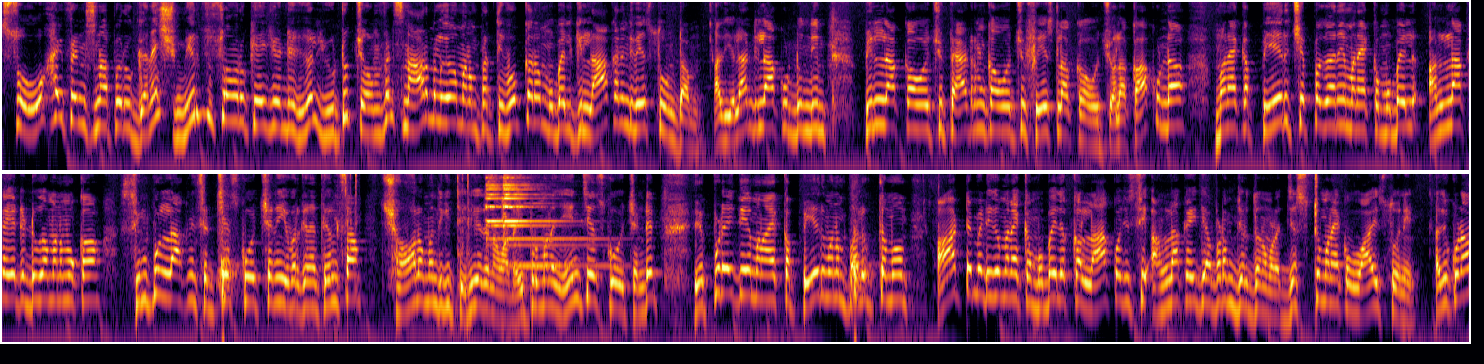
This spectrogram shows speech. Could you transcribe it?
సో హై ఫ్రెండ్స్ నా పేరు గణేష్. మీరు చూస్తున్నారు కేజీ అంటే రియల్ యూట్యూబ్ ఛానల్ ఫ్రెండ్స్ నార్మల్గా మనం ప్రతి ఒక్కరం మొబైల్కి లాక్ అనేది వేస్తూ ఉంటాం. అది ఎలాంటి లాక్ ఉంటుంది? పిన్ లాక్ కావచ్చు ప్యాటర్న్ కావచ్చు ఫేస్ లాక్ కావచ్చు. అలా కాకుండా మన యొక్క పేరు చెప్పగానే మన యొక్క మొబైల్ అన్లాక్ అయ్యేటట్టుగా మనం ఒక సింపుల్ లాక్ని సెట్ చేసుకోవచ్చు అని ఎవరికైనా తెలుసా? చాలా మందికి తెలియదు అనమాట ఇప్పుడు మనం ఏం చేసుకోవచ్చు అంటే ఎప్పుడైతే మన యొక్క పేరు మనం పలుకుతామో ఆటోమేటిక్గా మన యొక్క మొబైల్ యొక్క లాక్ వచ్చేసి అన్లాక్ అయితే అవ్వడం జరుగుతుంది అనమాట జస్ట్ మన యొక్క వాయిస్తోని అది కూడా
